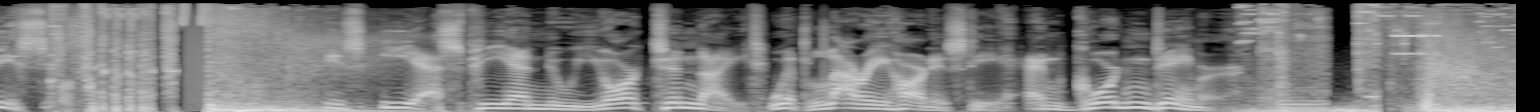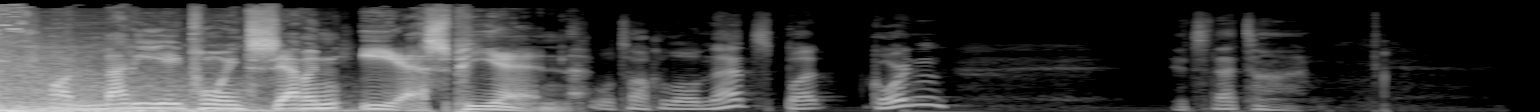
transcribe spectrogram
This is ESPN New York Tonight with Larry Hardesty and Gordon Damer on 98.7 ESPN. We'll talk a little Nets, but Gordon, it's that time.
